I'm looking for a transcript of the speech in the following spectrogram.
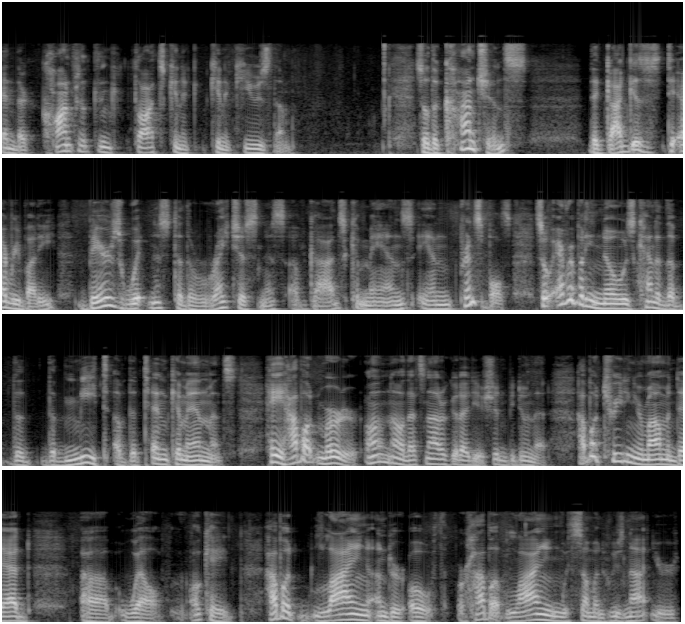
and their conflicting thoughts can can accuse them. So the conscience that God gives to everybody bears witness to the righteousness of God's commands and principles. So everybody knows kind of the, the, the meat of the Ten Commandments. Hey, how about murder? Oh, no, that's not a good idea. Shouldn't be doing that. How about treating your mom and dad uh, well? Okay, how about lying under oath? Or how about lying with someone who's not your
